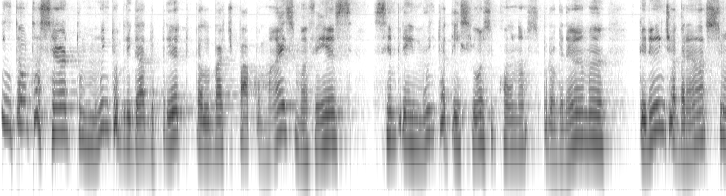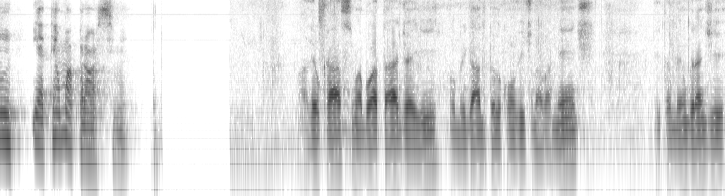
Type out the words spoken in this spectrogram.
Então tá certo, muito obrigado Preto pelo bate-papo mais uma vez, sempre muito atencioso com o nosso programa. Grande abraço e até uma próxima. Valeu, Cássio, uma boa tarde aí. Obrigado pelo convite novamente. E também um grande,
